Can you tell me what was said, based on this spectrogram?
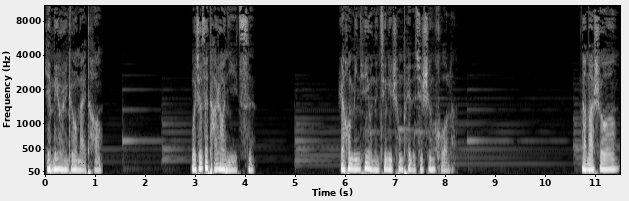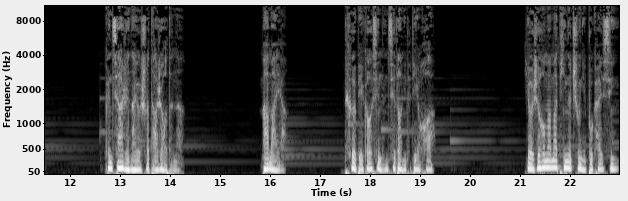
也没有人给我买糖，我就再打扰你一次，然后明天又能精力充沛的去生活了。妈妈说：“跟家人哪有说打扰的呢？”妈妈呀，特别高兴能接到你的电话。有时候妈妈听得出你不开心，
